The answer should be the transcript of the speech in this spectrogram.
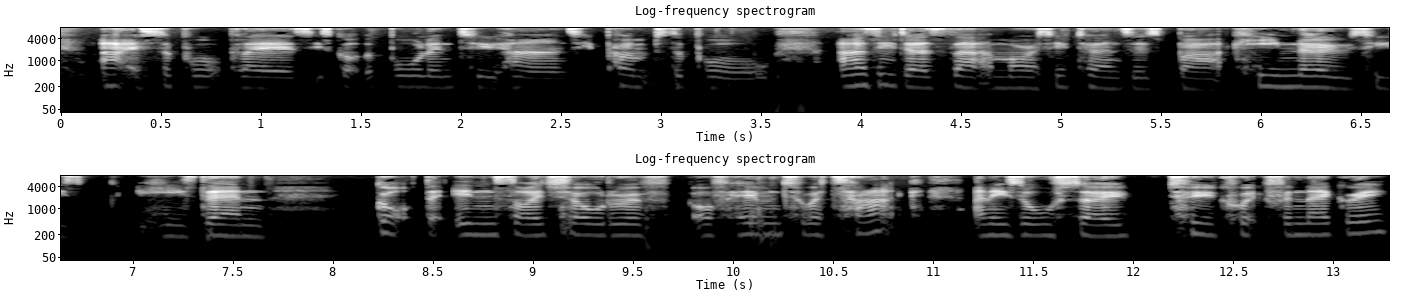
at his support players. He's got the ball in two hands. He pumps the ball. As he does that, and Morisi turns his back, he knows he's he's then got the inside shoulder of, of him to attack, and he's also too quick for Negri.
